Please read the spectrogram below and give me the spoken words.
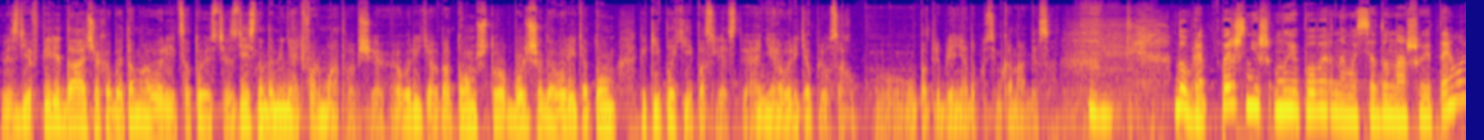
везде в передачах об этом говорится. То есть здесь надо менять формат вообще. Говорить о том, что больше говорить о том, какие плохие последствия, а не говорить о плюсах употребления, допустим, канабіса. Добре, перш ніж ми повернемося до нашої теми,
